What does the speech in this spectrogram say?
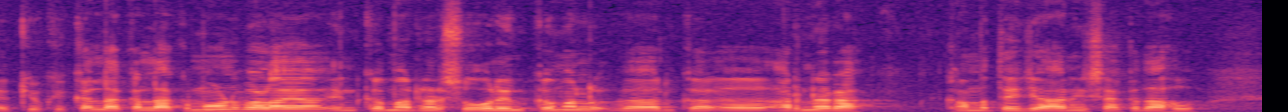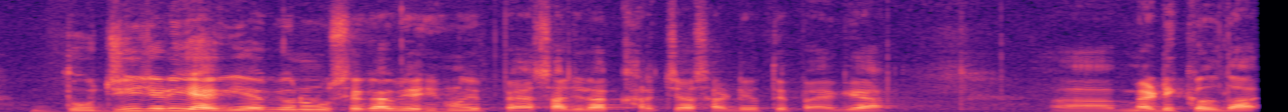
ਕਿਉਂਕਿ ਕੱਲਾ ਕੱਲਾ ਕਮਾਉਣ ਵਾਲਾ ਆ ਇਨਕਮ ਅਰਨਰ ਸੋਲ ਇਨਕਮ ਅਰਨਰ ਆ, ਕੰਮ ਤੇ ਜਾ ਨਹੀਂ ਸਕਦਾ ਉਹ। ਦੂਜੀ ਜਿਹੜੀ ਹੈਗੀ ਆ ਵੀ ਉਹਨਾਂ ਨੂੰ ਸੀਗਾ ਵੀ ਅਸੀਂ ਹੁਣ ਇਹ ਪੈਸਾ ਜਿਹੜਾ ਖਰਚਾ ਸਾਡੇ ਉੱਤੇ ਪੈ ਗਿਆ ਮੈਡੀਕਲ ਦਾ,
